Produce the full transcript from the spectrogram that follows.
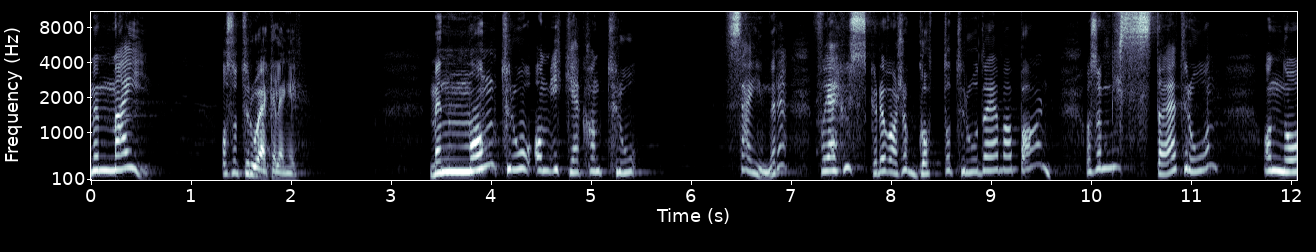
med meg. Og så tror jeg ikke lenger. Men mon tro om ikke jeg kan tro seinere. For jeg husker det var så godt å tro da jeg var barn. Og så mista jeg troen. Og nå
